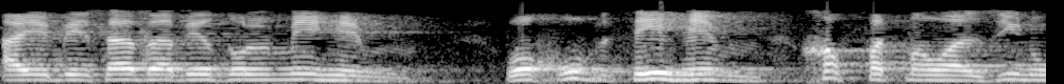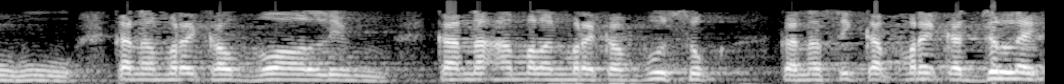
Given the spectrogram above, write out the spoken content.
Ay bisababi zulmihim. wa khubthihim khaffat mawazinuhu karena mereka zalim karena amalan mereka busuk karena sikap mereka jelek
